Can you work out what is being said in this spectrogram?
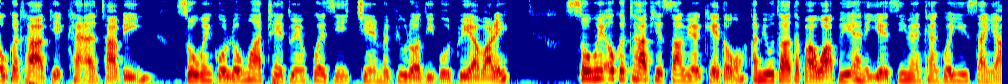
ဥက္ကဋ္ဌအဖြစ်ခန့်အပ်ထားပြီးစိုးဝင်းကိုလုံးဝထည့်သွင်းဖွဲ့စည်းခြင်းမပြုတော့သည်ကိုတွေ့ရပါတယ်။ စိုးဝင်းဥက္ကဋ္ဌဖြစ်ဆောင်ရွက်ခဲ့သောအမျိုးသားတဘာဝဘေးအန္တရာယ်စီမံခန့်ခွဲရေးဆိုင်ရာ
